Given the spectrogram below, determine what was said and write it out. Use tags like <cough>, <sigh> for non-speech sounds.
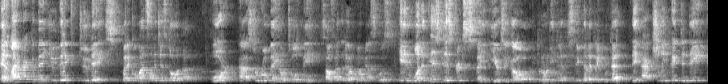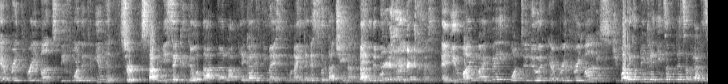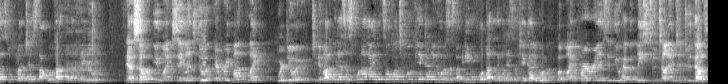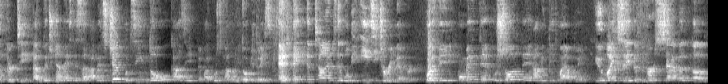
And I recommend you pick two dates, Vă recomand să alegeți două date. Or Pastor Romeo told me Sau fratele Romeo mi-a spus, in one of his districts uh, years ago, într-unul dintre districtele trecute, they actually picked a date every three months before the communion service. stabilise câte o dată la fiecare trimestru, înainte de Sfânta Cină, dată de botez, la fiecare trimestru. And you might, by faith, want to do it every three months. Și poate că prin credință puteți să realizați lucrul acesta o dată la trei luni. Now, some of you might say, let's do it every month, like we're doing. Cineva ar putea să spună, haideți să o facem în fiecare lună, să stabilim o dată de botez în fiecare lună. But my prayer is that you have at least two times in 2013. Dar rugăciunea mea este să aveți cel puțin două ocazii pe parcursul anului 2013. And make them times that will be easy to remember. Vor fi momente ușor de amintit mai apoi. You might say the first Sabbath of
